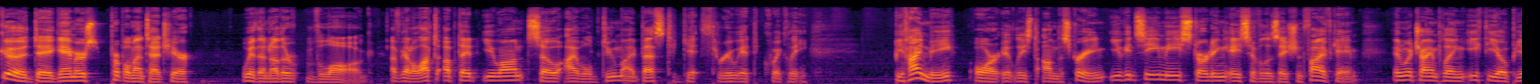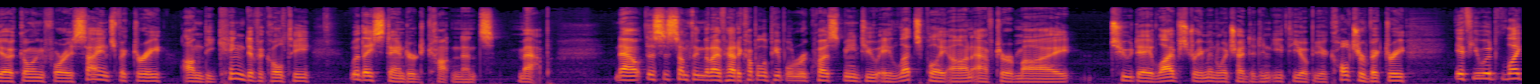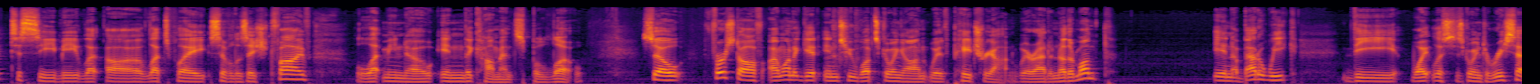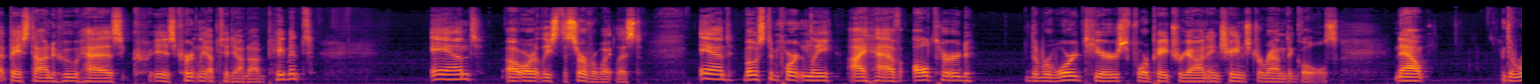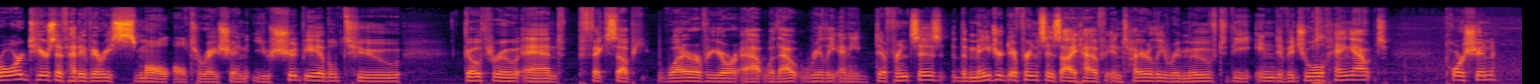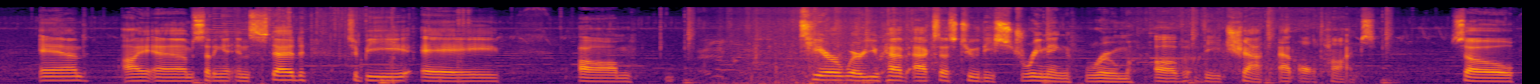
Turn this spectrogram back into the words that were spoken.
Good day, gamers. Purple Mentat here with another vlog. I've got a lot to update you on, so I will do my best to get through it quickly. Behind me, or at least on the screen, you can see me starting a Civilization 5 game, in which I am playing Ethiopia going for a science victory on the King difficulty with a standard continents map. Now, this is something that I've had a couple of people request me to do a Let's Play on after my two day live stream in which I did an Ethiopia culture victory, if you would like to see me let uh, let's play Civilization 5, let me know in the comments below. So, first off, I want to get into what's going on with Patreon. We're at another month. In about a week, the whitelist is going to reset based on who has is currently up to date on payment, and uh, or at least the server whitelist. And most importantly, I have altered the reward tiers for Patreon and changed around the goals. Now, the reward tiers have had a very small alteration. You should be able to go through and fix up wherever you're at without really any differences. The major difference is I have entirely removed the individual hangout portion and I am setting it instead to be a um, tier where you have access to the streaming room of the chat at all times. So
